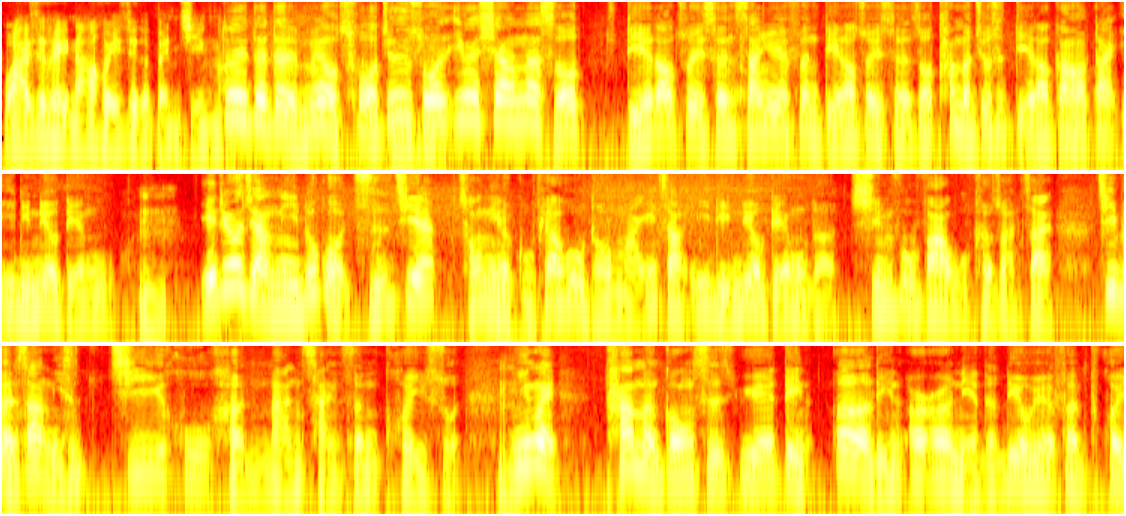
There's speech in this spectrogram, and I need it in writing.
我还是可以拿回这个本金嘛。对对对，没有错，就是嗯说，因为像那时候跌到最深，三月份跌到最深的时候，他们就是跌到刚好在一零六点五，嗯，也就是讲，你如果直接从你的股票户头买一张一零六点五的新复发五可转债，基本上你是几乎很难产生亏损，嗯因为。他们公司约定，二零二二年的六月份会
